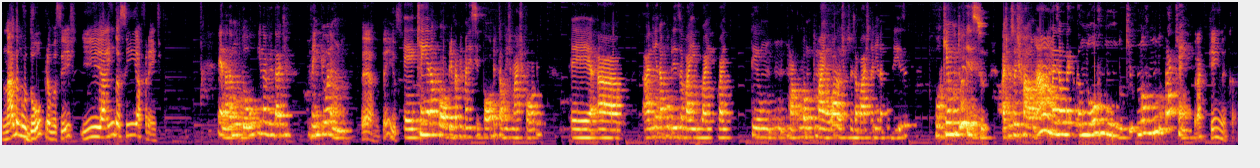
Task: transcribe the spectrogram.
nada mudou para vocês e ainda assim ir à frente? É, nada mudou e, na verdade, vem piorando. É, tem isso. É, quem era pobre vai permanecer pobre, talvez mais pobre. É, a, a linha da pobreza vai, vai, vai ter um, uma curva muito maior, as pessoas abaixo da linha da pobreza. Porque é muito isso. As pessoas falam, ah, mas é um, é um novo mundo. Que novo mundo para quem? Para quem, né, cara?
